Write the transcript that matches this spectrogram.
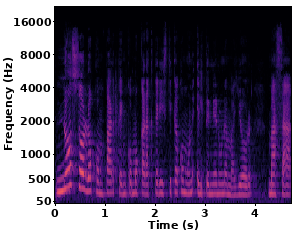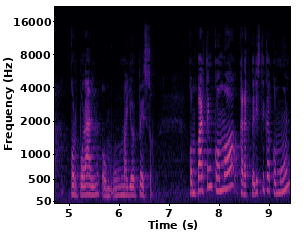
no solo comparten como característica común el tener una mayor masa corporal o un mayor peso, comparten como característica común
